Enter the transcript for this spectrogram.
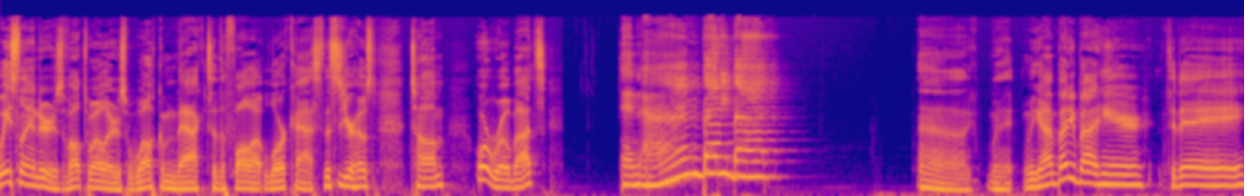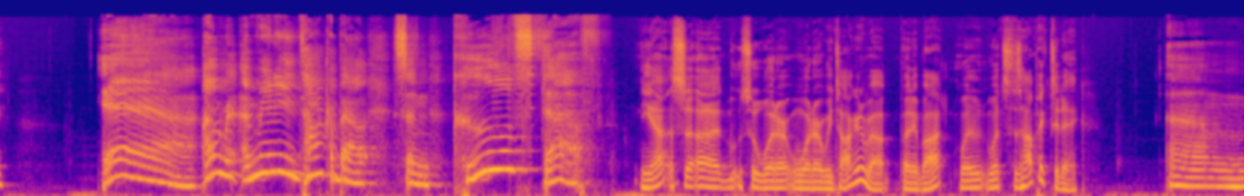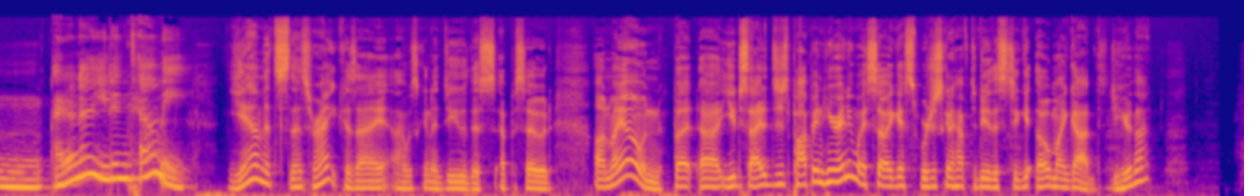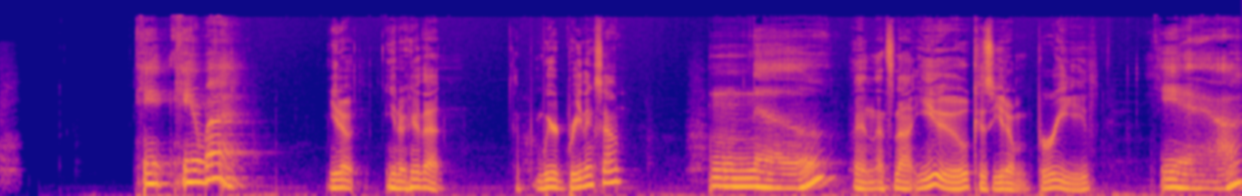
Wastelanders, Vault Dwellers, welcome back to the Fallout Lorecast. This is your host, Tom, or Robots. And I'm Buddy Bot. Uh, we got Buddy Bot here today. Yeah, I'm, I'm ready to talk about some cool stuff. Yeah, so uh, so what are what are we talking about, Buddy Bot? What, what's the topic today? Um, I don't know, you didn't tell me. Yeah, that's that's right. Because I I was gonna do this episode on my own, but uh, you decided to just pop in here anyway. So I guess we're just gonna have to do this to get. Oh my God! Did you hear that? He- hear what? You don't you don't hear that weird breathing sound? No. And that's not you because you don't breathe. Yeah.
